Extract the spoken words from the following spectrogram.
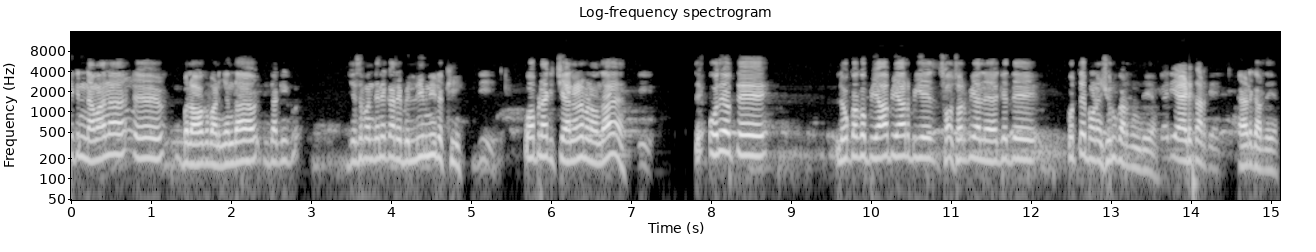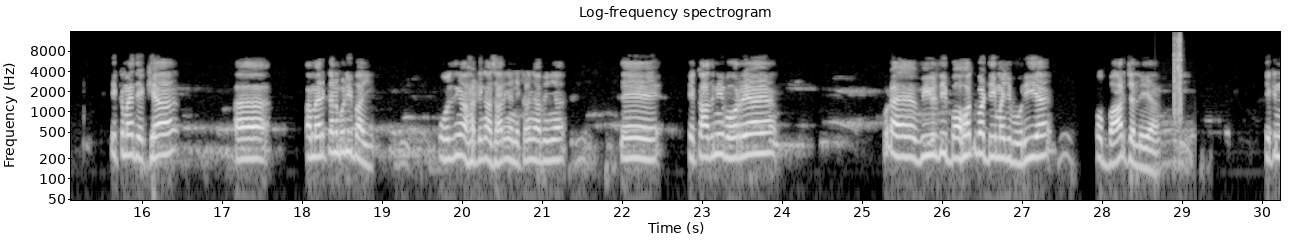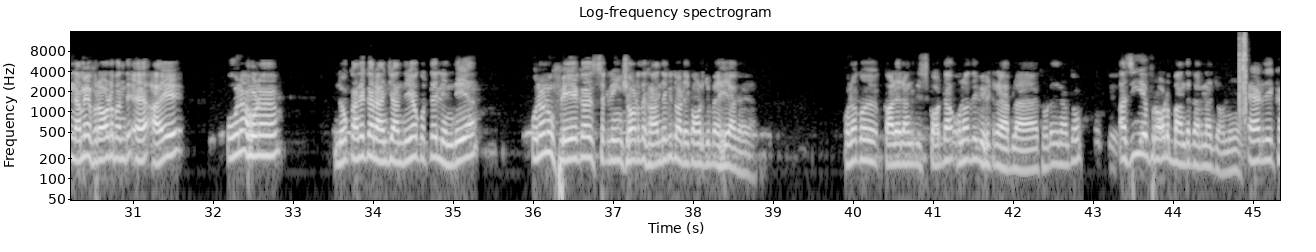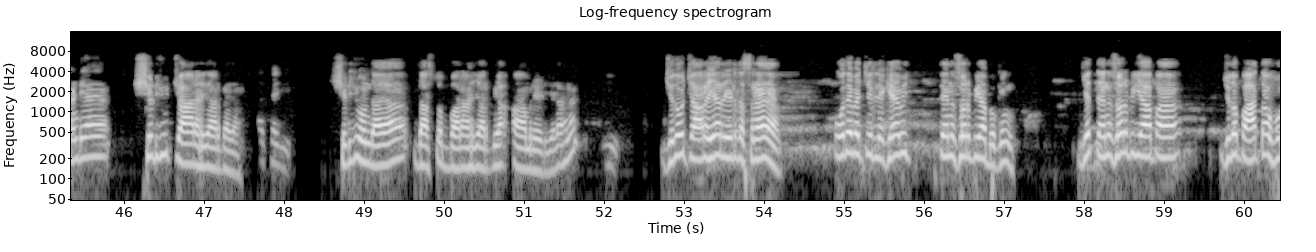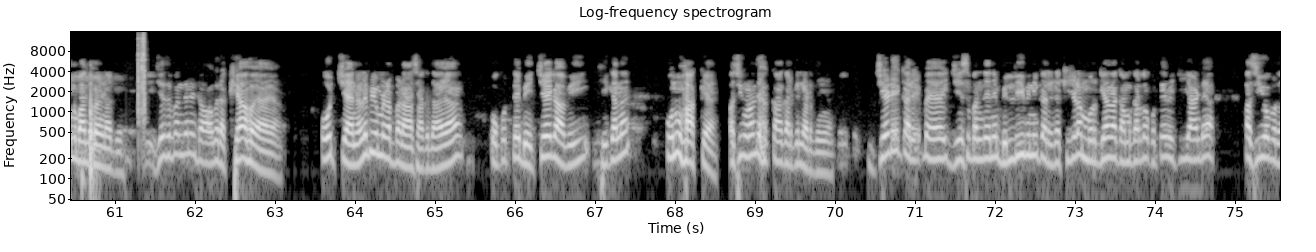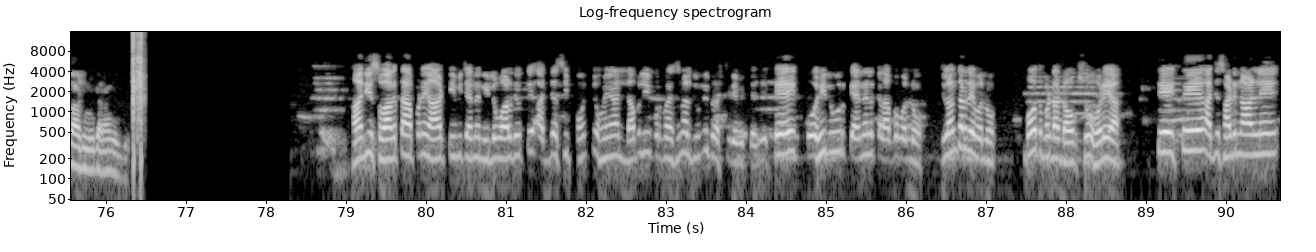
ਇੱਕ ਨਵਾਂ ਨਾ ਬਲੌਗ ਬਣ ਜਾਂਦਾ ਜਿੱਦਾਂ ਕਿ ਜਿਸ ਬੰਦੇ ਨੇ ਘਰੇ ਬਿੱਲੀ ਵੀ ਨਹੀਂ ਰੱਖੀ ਜੀ। ਉਹ ਆਪਣਾ ਇੱਕ ਚੈਨਲ ਬਣਾਉਂਦਾ ਹੈ। ਜੀ। ਤੇ ਉਹਦੇ ਉੱਤੇ ਲੋਕਾਂ ਕੋਲ 50 50 ਰੁਪਏ 100 100 ਰੁਪਏ ਲੈ ਕੇ ਤੇ ਕੁੱਤੇ ਪਾਉਣੇ ਸ਼ੁਰੂ ਕਰ ਦਿੰਦੇ ਆ। ਕਿਹੜੀ ਐਡ ਕਰਦੇ ਆ? ਐਡ ਕਰਦੇ ਆ। ਇੱਕ ਮੈਂ ਦੇਖਿਆ ਅਮਰੀਕਨ ਬੁਲੀ ਪਾਈ ਉਹਦੀਆਂ ਹੱਡੀਆਂ ਸਾਰੀਆਂ ਨਿਕਲੀਆਂ ਪਈਆਂ। ਤੇ ਇੱਕ ਆਦਮੀ ਬੋਲ ਰਿਹਾ ਆ ਵੀਰ ਦੀ ਬਹੁਤ ਵੱਡੀ ਮਜਬੂਰੀ ਹੈ ਉਹ ਬਾਹਰ ਚੱਲੇ ਆ। ਇੱਕ ਨਵੇਂ ਫਰਾਡ ਬੰਦੇ ਆਏ ਉਹ ਨਾ ਹੁਣ ਲੋਕਾਂ ਦੇ ਘਰਾਂ 'ਚ ਜਾਂਦੇ ਆ ਕੁੱਤੇ ਲੈਂਦੇ ਆ। ਉਹਨਾਂ ਨੂੰ ਫੇਕ ਸਕਰੀਨਸ਼ਾਟ ਦਿਖਾਉਂਦੇ ਕਿ ਤੁਹਾਡੇ ਅਕਾਊਂਟ 'ਚ ਪੈਸੇ ਆ ਗਏ ਆ। ਉਹਨਾਂ ਕੋਲ ਕਾਲੇ ਰੰਗ ਦੀ ਸਕੌਡਾ ਉਹਨਾਂ ਦੇ ਵੀ ਟਰੈਪ ਲਾਇਆ ਥੋੜੇ ਦਿਨਾਂ ਤੋਂ। ਅਸੀਂ ਇਹ ਫਰਾਡ ਬੰਦ ਕਰਨਾ ਚਾਹੁੰਦੇ ਹਾਂ ਐਡ ਦੇਖਣ ਡਿਆ ਆ ਸ਼ਿਡਿਊ 4000 ਰੁਪਏ ਦਾ। ਅੱਛਾ ਜੀ। ਸ਼ਿਡਿਊ ਹੁੰਦਾ ਆ 10 ਤੋਂ 12000 ਰੁਪਏ ਆਮ ਰੇਟ ਜਿਹੜਾ ਹਨਾ? ਜਦੋਂ 4000 ਰੇਟ ਦੱਸਣਾ ਆ ਉਹਦੇ ਵਿੱਚ ਲਿਖਿਆ ਵੀ 300 ਰੁਪਿਆ ਬੁਕਿੰਗ ਜੇ 300 ਰੁਪਿਆ ਆਪਾਂ ਜਦੋਂ ਪਾਤਾ ਉਹ ਫੋਨ ਬੰਦ ਹੋ ਜਾਣਾ ਅੱਗੇ ਜਿਸ ਬੰਦੇ ਨੇ ਡੌਗ ਰੱਖਿਆ ਹੋਇਆ ਆ ਉਹ ਚੈਨਲ ਵੀ ਬਣਾ- ਬਣਾ ਸਕਦਾ ਆ ਉਹ ਕੁੱਤੇ ਵੇਚੇਗਾ ਵੀ ਠੀਕ ਹੈ ਨਾ? ਉਹਨੂੰ ਹੱਕ ਹੈ ਅਸੀਂ ਉਹਨਾਂ ਦੇ ਹੱਕਾਂ ਕਰਕੇ ਲੜਦੇ ਆ। ਜਿਹੜੇ ਘਰੇ ਜਿਸ ਬੰਦੇ ਨੇ ਬਿੱਲੀ ਵੀ ਨਹੀਂ ਘਰੇ ਰੱਖੀ ਜਿਹੜਾ ਮੁਰਗਿਆਂ ਦਾ ਕੰਮ ਕਰਦਾ ਉਹ ਕੁੱਤੇ ਵੇਚੀ ਜਾਣ ਡਿਆ ਅਸੀਂ ਉਹ ਬਰਦਾਸ਼ਤ ਨਹੀਂ ਕਰਾਂਗੇ ਜੀ। ਹਾਂਜੀ ਸਵਾਗਤ ਹੈ ਆਪਣੇ ਆਰ ਟੀਵੀ ਚੈਨਲ ਨੀਲੋਵਾਲ ਦੇ ਉੱਤੇ। ਅੱਜ ਅਸੀਂ ਪਹੁੰਚੇ ਹੋਏ ਹਾਂ ਲਵਲੀ ਪ੍ਰੋਫੈਸ਼ਨਲ ਯੂਨੀਵਰਸਿਟੀ ਦੇ ਵਿੱਚ। ਜਿੱਥੇ ਕੋਹੀਨੂਰ ਕੈਨਲ ਕਲੱਬ ਵੱਲੋਂ ਜਲੰਧਰ ਦੇ ਵੱਲੋਂ ਬਹੁਤ ਵੱਡਾ ਡੌਗ ਸ਼ੋਅ ਹੋ ਰਿਹਾ। ਤੇ ਇੱਥੇ ਅੱਜ ਸਾਡੇ ਨਾਲ ਨੇ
